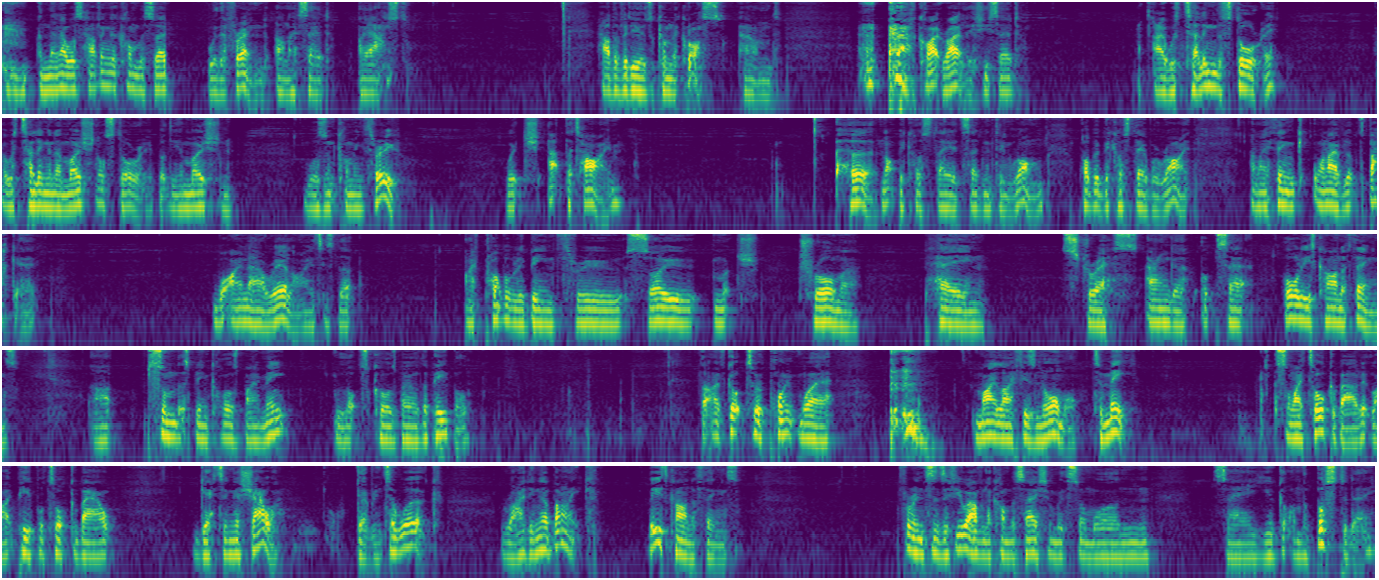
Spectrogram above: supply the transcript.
and then I was having a conversation with a friend, and I said, I asked how the videos are coming across, and quite rightly, she said, I was telling the story, I was telling an emotional story, but the emotion wasn't coming through, which at the time hurt, not because they had said anything wrong, probably because they were right. And I think when I've looked back at it, what I now realise is that I've probably been through so much trauma, pain, stress, anger, upset, all these kind of things. Uh, some that's been caused by me, lots caused by other people. That I've got to a point where my life is normal to me. So I talk about it like people talk about getting a shower, going to work, riding a bike, these kind of things. For instance, if you're having a conversation with someone, say you got on the bus today,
